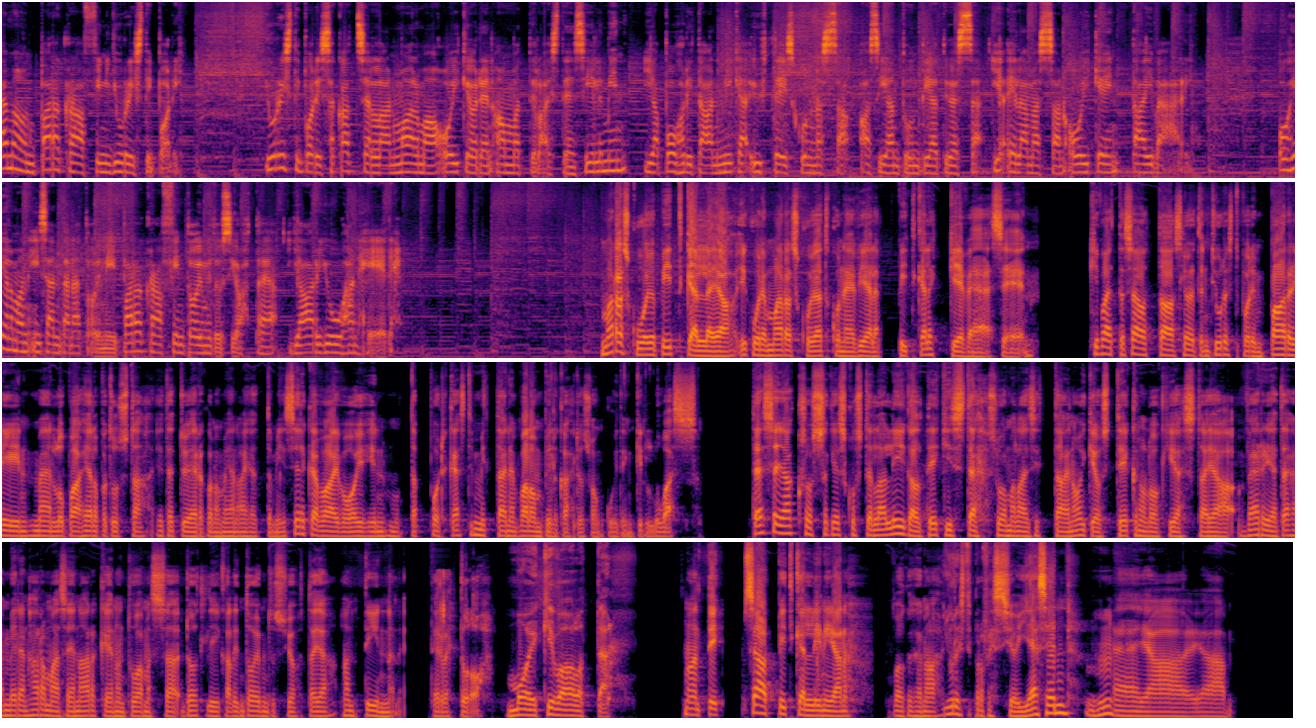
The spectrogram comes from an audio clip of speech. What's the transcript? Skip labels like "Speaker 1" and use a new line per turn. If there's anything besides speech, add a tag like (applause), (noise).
Tämä on Paragraafin juristipodi. Juristipodissa katsellaan maailmaa oikeuden ammattilaisten silmin ja pohditaan, mikä yhteiskunnassa, asiantuntijatyössä ja elämässä on oikein tai väärin. Ohjelman isäntänä toimii Paragraafin toimitusjohtaja Jaar Juhan Heede.
Marraskuu on jo pitkällä ja ikuinen marraskuu jatkunee vielä pitkälle kevääseen. Kiva, että sä oot taas löytänyt Juristipodin pariin. Mä en lupaa helpotusta etätyöergonomian aiheuttamiin selkävaivoihin, mutta podcastin mittainen valonpilkahdus on kuitenkin luvassa. Tässä jaksossa keskustellaan Legal Techistä, suomalaisittain oikeusteknologiasta ja väriä tähän meidän harmaaseen arkeen on tuomassa Dot Legalin toimitusjohtaja Antti Innanen. Tervetuloa.
Moi, kiva olla täällä.
No Antti, sä oot pitkän linjan, voiko sanoa, juristiprofession jäsen
Mm-hmm.
ja, ja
